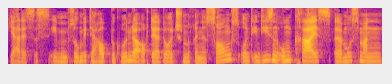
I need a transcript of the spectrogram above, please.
ja, das ist eben so mit der Hauptbegründer auch der deutschen Renaissance. Und in diesen Umkreis äh, muss man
